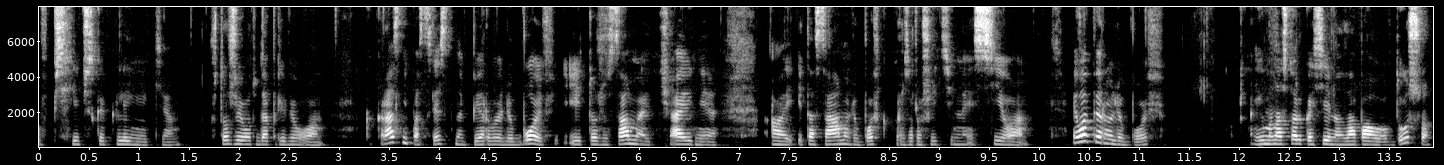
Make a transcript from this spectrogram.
в психической клинике. Что же его туда привело? Как раз непосредственно первая любовь и то же самое отчаяние, а, и та самая любовь как разрушительная сила. Его первая любовь ему настолько сильно запала в душу,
